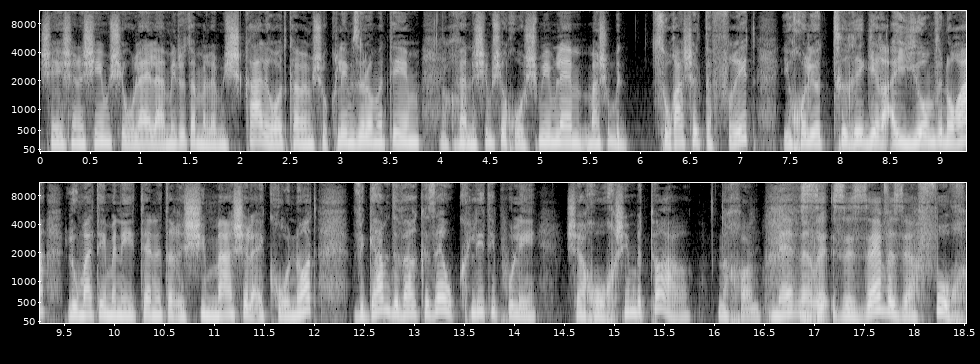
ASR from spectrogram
שיש אנשים שאולי להעמיד אותם על המשקל, לראות כמה הם שוקלים זה לא מתאים, נכון. ואנשים שרושמים להם משהו בצורה של תפריט, יכול להיות טריגר איום ונורא, לעומת אם אני אתן את הרשימה של העקרונות, וגם דבר כזה הוא כלי טיפולי שאנחנו רוכשים בתואר. נכון. מעבר. זה, זה זה וזה הפוך.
